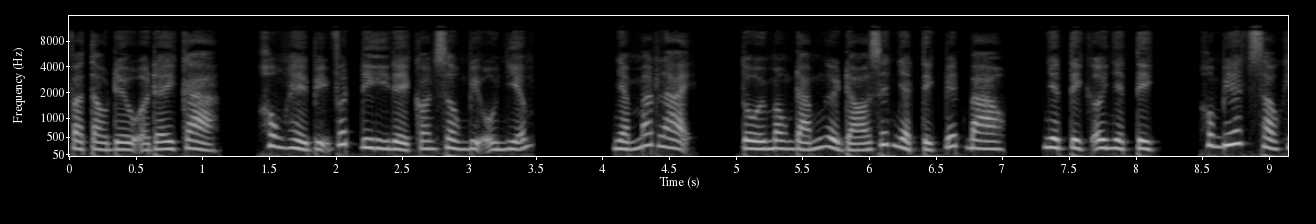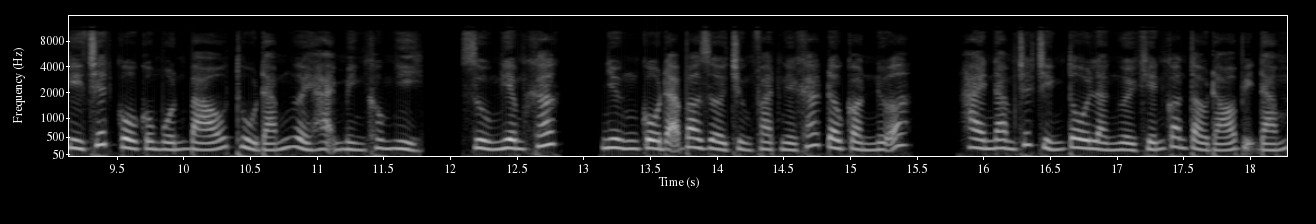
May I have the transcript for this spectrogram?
và tàu đều ở đây cả, không hề bị vứt đi để con sông bị ô nhiễm. Nhắm mắt lại, tôi mong đám người đó giết nhật tịch biết bao. Nhật tịch ơi nhật tịch, không biết sau khi chết cô có muốn báo thù đám người hại mình không nhỉ? Dù nghiêm khắc, nhưng cô đã bao giờ trừng phạt người khác đâu còn nữa hai năm trước chính tôi là người khiến con tàu đó bị đắm.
